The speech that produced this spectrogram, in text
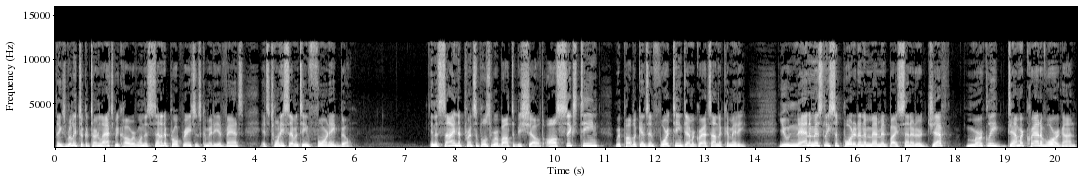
Things really took a turn last week, however, when the Senate Appropriations Committee advanced its 2017 Foreign Aid Bill. In a sign that principles were about to be shelved, all 16 Republicans and 14 Democrats on the committee unanimously supported an amendment by Senator Jeff Merkley, Democrat of Oregon,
